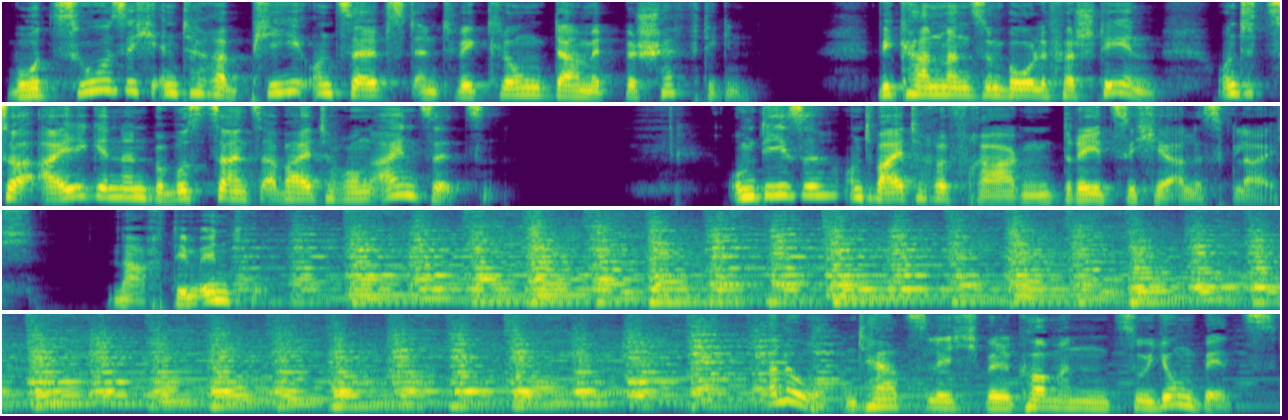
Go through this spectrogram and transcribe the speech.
Wozu sich in Therapie und Selbstentwicklung damit beschäftigen? Wie kann man Symbole verstehen und zur eigenen Bewusstseinserweiterung einsetzen? Um diese und weitere Fragen dreht sich hier alles gleich. Nach dem Intro. Hallo und herzlich willkommen zu Jungbits,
